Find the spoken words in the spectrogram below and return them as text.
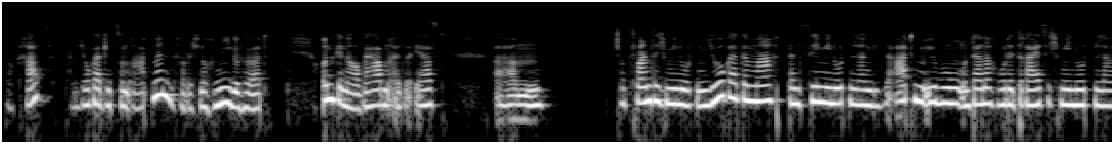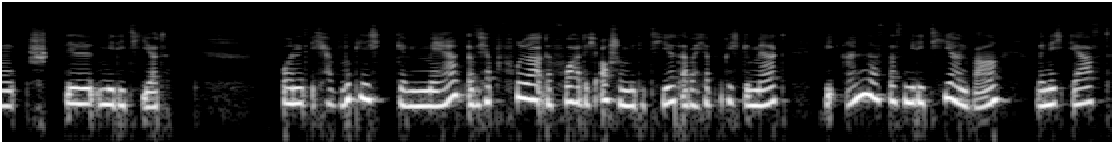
boah krass, beim Yoga geht es um Atmen, habe ich noch nie gehört. Und genau, wir haben also erst ähm, 20 Minuten Yoga gemacht, dann 10 Minuten lang diese Atemübung und danach wurde 30 Minuten lang still meditiert. Und ich habe wirklich gemerkt, also ich habe früher, davor hatte ich auch schon meditiert, aber ich habe wirklich gemerkt, wie anders das Meditieren war, wenn ich erst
